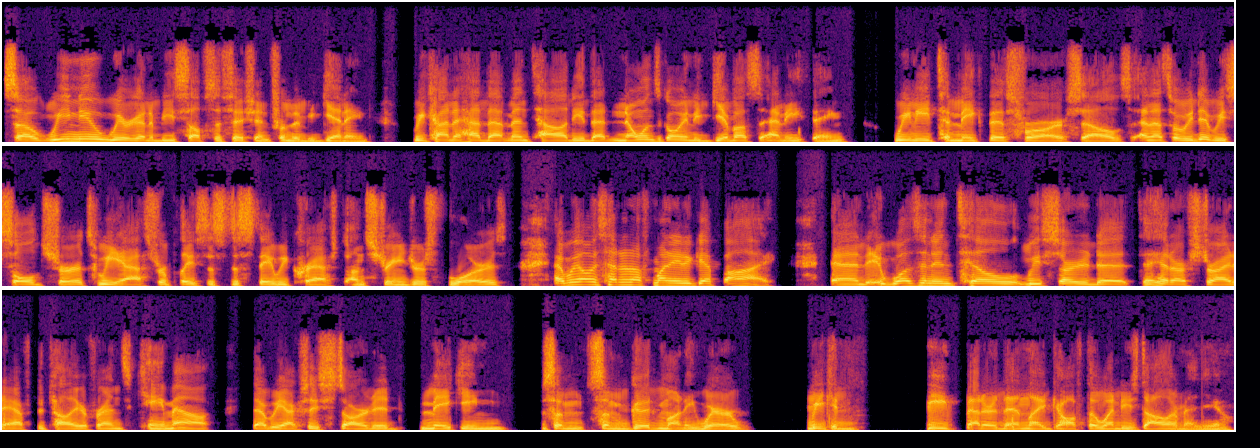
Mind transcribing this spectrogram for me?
So we knew we were going to be self sufficient from the beginning we kind of had that mentality that no one's going to give us anything. We need to make this for ourselves. And that's what we did. We sold shirts. We asked for places to stay. We crashed on strangers' floors. And we always had enough money to get by. And it wasn't until we started to, to hit our stride after Tell Your Friends came out that we actually started making some some good money where we could eat better than like off the Wendy's dollar menu.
